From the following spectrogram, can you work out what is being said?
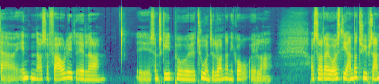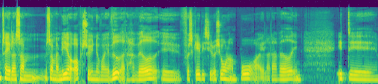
der enten også er fagligt, eller øh, som skete på øh, turen til London i går, eller og så er der jo også de andre typer samtaler, som, som er mere opsøgende, hvor jeg ved, at der har været øh, forskellige situationer ombord, eller der har været en, et, øh,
